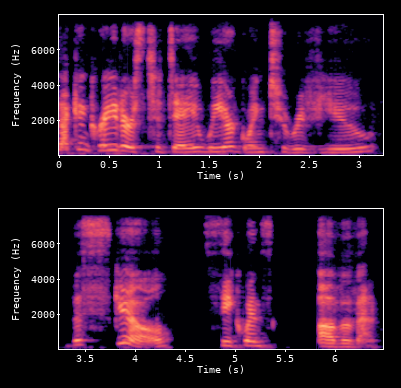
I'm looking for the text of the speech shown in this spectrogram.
Second graders, today we are going to review the skill sequence of events.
